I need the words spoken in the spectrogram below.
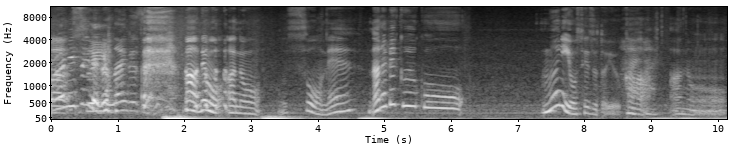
は自分についてじゃないですよね。あでもあのそうね。なるべくこう無理をせずというか、はいはい。あの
